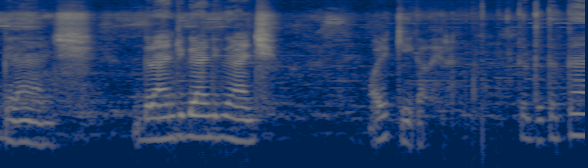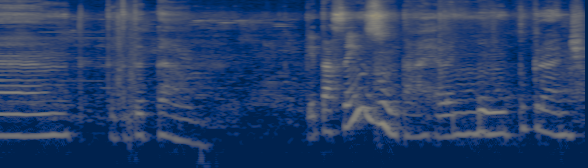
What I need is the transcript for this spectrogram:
grande. Grande, grande, grande. Olha aqui, galera. Aqui tá sem zoom, tá? Ela é muito grande.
